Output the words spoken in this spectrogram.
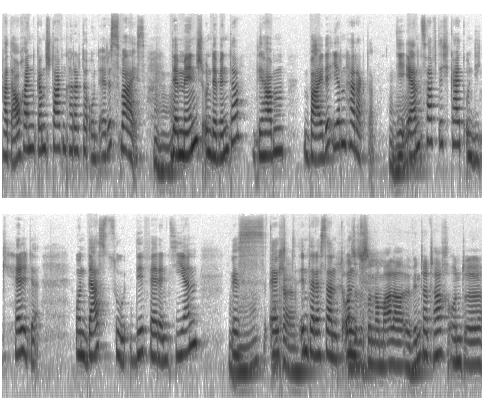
hat auch einen ganz starken Charakter und er ist weiß. Mhm. Der Mensch und der Winter, die haben beide ihren Charakter. Mhm. Die Ernsthaftigkeit und die Kälte. Und das zu differenzieren, mhm. Ist echt okay. interessant. Und also es ist so ein normaler äh, Wintertag und äh,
